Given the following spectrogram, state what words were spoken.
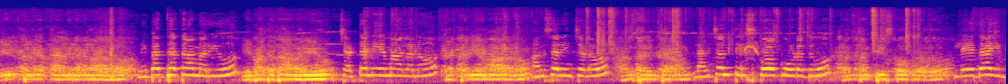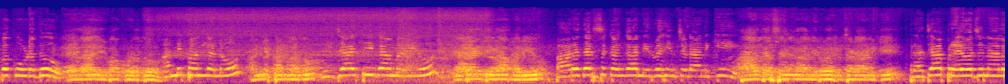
జీవితం యొక్క అన్ని రంగాలలో నిబద్ధత మరియు నిబద్ధత మరియు చట్ట నియమాలను చట్ట నియమాలను అనుసరించడం అనుసరించడం లంచం తీసుకోకూడదు లంచం తీసుకోకూడదు లేదా ఇవ్వకూడదు. ఇవ్వకూడదు. అన్ని పనులను అన్ని పనులను నిజాయితీగా మరియు నిజాయితీగా మరియు పారదర్శకంగా నిర్వహించడానికి పారదర్శకంగా నిర్వహించడానికి ప్రజా ప్రయోజనాల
